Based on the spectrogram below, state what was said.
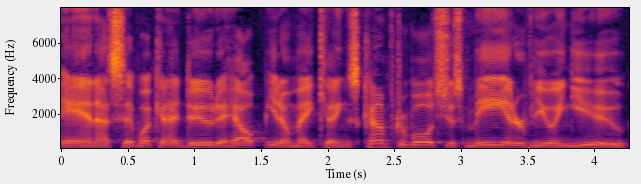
And I said, "What can I do to help you know make things comfortable?" It's just me interviewing you,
